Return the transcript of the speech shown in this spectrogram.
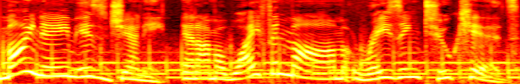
My name is Jenny, and I'm a wife and mom raising two kids.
